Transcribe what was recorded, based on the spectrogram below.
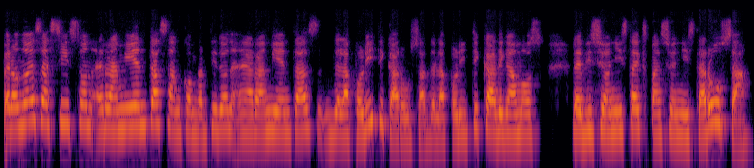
Pero no es así, son herramientas, se han convertido en herramientas de la política rusa, de la política, digamos, revisionista, expansionista rusa.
